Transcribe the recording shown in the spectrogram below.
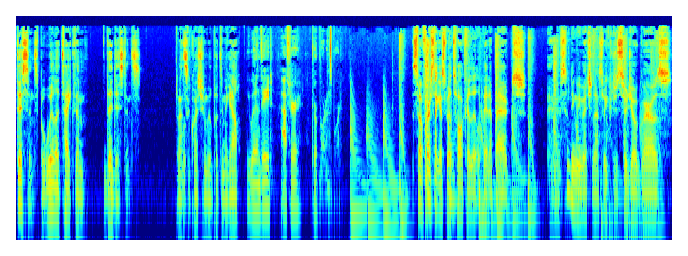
distance, but will it take them the distance? And that's the question we'll put to Miguel. We will indeed after the report on sport. So first, I guess we'll talk a little bit about uh, something we mentioned last week, which is Sergio Aguero's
